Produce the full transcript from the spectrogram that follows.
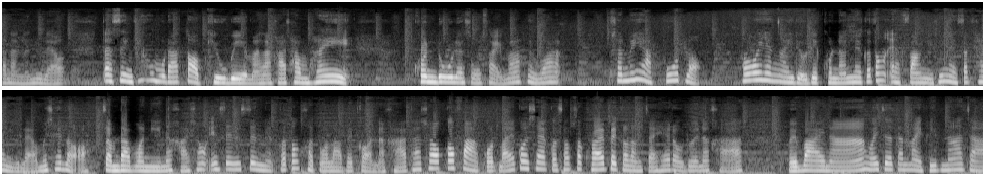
ขนาดนั้นอยู่แล้ว แต่สิ่งที่โฮมูระตอบคิวเบมานะคะทำให้คนดูเนี่ยสงสัยมากเลยว่า ฉันไม่อยากพูดหรอก เพราะว่ายังไงเดี๋ยวเด็กคนนั้นเนี่ยก็ต้องแอบฟังอยู่ที่ไหนสักแห่งอยู่แล้วไม่ใช่เหรอสำหรับวันนี้นะคะ ช่อง s n s เนี่ยก็ต้องขอตัวลาไปก่อนนะคะ ถ้าชอบก็ฝากกดไลค์กดแชร์กด subscribe เป็นกำลังใจให้เราด้วยนะคะบ๊ายบายนะ ไว้เจอกันใหม่คลิปหน้าจ้า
